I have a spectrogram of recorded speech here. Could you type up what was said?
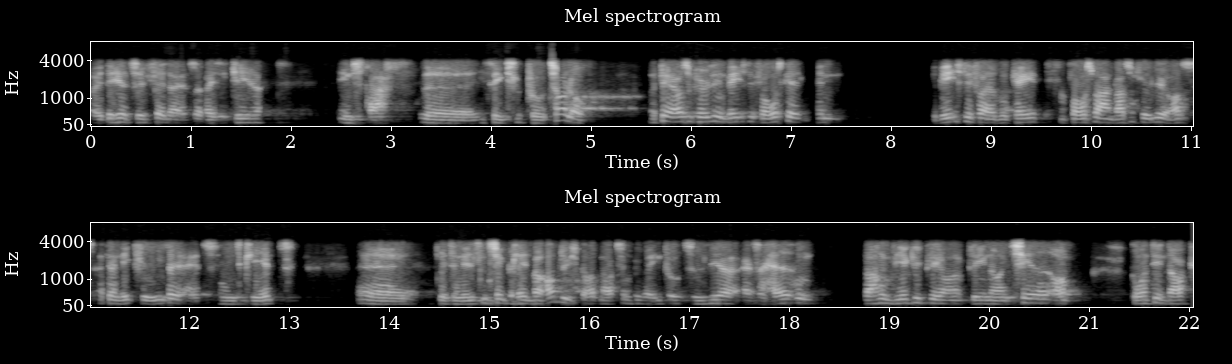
og i det her tilfælde altså risikere en straf øh, i fængsel på 12 år. Og det er jo selvfølgelig en væsentlig forskel, men det væsentlige for advokat for forsvaren var selvfølgelig også, at han ikke følte, at hans klient, øh, Britta Nielsen, simpelthen var oplyst godt nok, som du var inde på tidligere. Altså havde hun, var hun virkelig blevet, blevet orienteret om, grundigt nok,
